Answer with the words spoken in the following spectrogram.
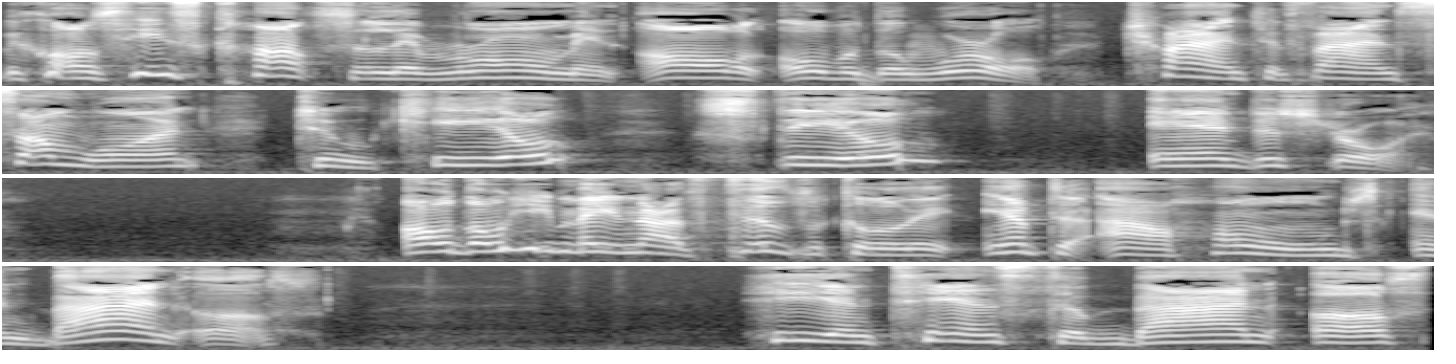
because he's constantly roaming all over the world trying to find someone to kill, steal, and destroy. Although he may not physically enter our homes and bind us, he intends to bind us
